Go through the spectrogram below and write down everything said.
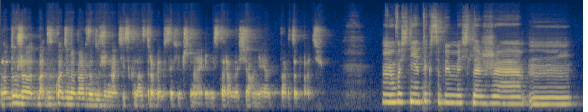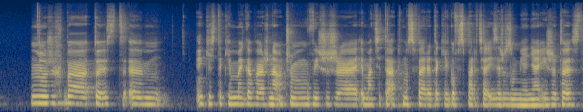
no dużo, kładziemy bardzo duży nacisk na zdrowie psychiczne i staramy się o nie bardzo dbać. No właśnie ja tak sobie myślę, że, mm, no, że chyba to jest jakieś takie mega ważne, o czym mówisz, że macie tę atmosferę takiego wsparcia i zrozumienia i że to jest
